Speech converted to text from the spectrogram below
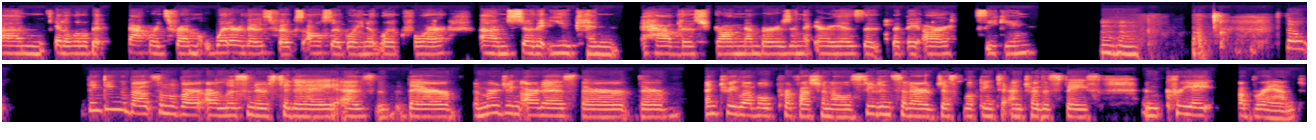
um, it a little bit backwards from what are those folks also going to look for um, so that you can have those strong numbers in the areas that, that they are seeking. Mm-hmm. So, thinking about some of our, our listeners today as they're emerging artists, they're, they're entry level professionals, students that are just looking to enter the space and create a brand,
